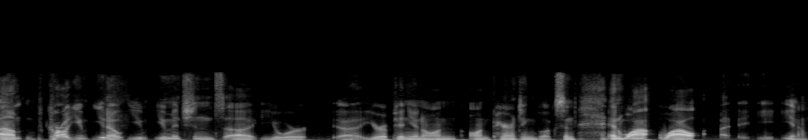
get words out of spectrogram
um, Carl, you you know you you mentioned uh, your uh, your opinion on on parenting books and and while while you know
